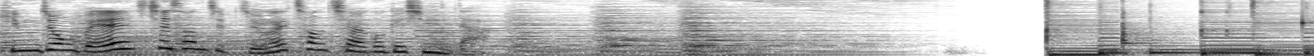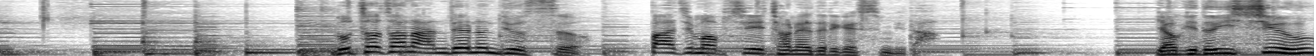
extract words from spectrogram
김종배의 시선 집중을 청취하고 계십니다. 놓쳐선 안 되는 뉴스 빠짐없이 전해드리겠습니다. 여기도 이슈.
